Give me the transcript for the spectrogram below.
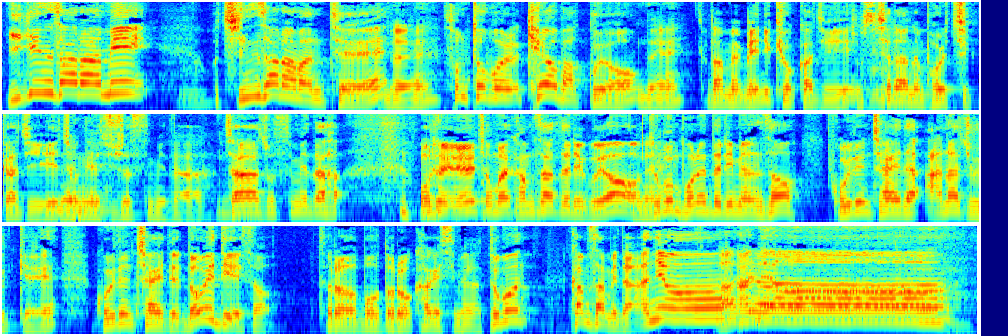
이긴 사람이 진 사람한테 네. 손톱을 케어 받고요. 네. 그 다음에 매니큐어까지, 칠하는 벌칙까지 정해 주셨습니다. 자, 좋습니다. 오늘 정말 감사드리고요. 네. 두분 보내 드리면서 골든 차일드 안아 줄게. 골든 차일드 너의 뒤에서 들어보도록 하겠습니다. 두 분 감사합니다. 안녕! 안녕! 한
